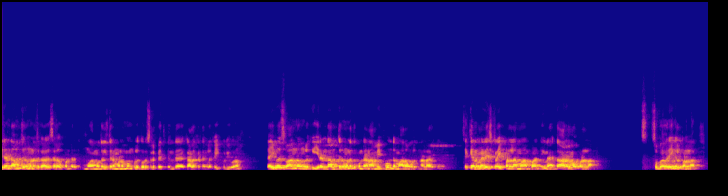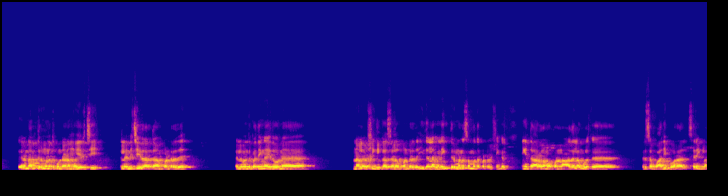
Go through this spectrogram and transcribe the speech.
இரண்டாம் திருமணத்துக்காக செலவு பண்ணுறது முதல் திருமணமும் உங்களுக்கு ஒரு சில பேர்த்துக்கு இந்த காலகட்டங்களில் கைக்கூடி வரும். டைவர்ஸ் வாங்கினவங்களுக்கு இரண்டாம் திருமணத்துக்கு உண்டான அமைப்பும் இந்த மாதம் உங்களுக்கு நல்லா இருக்குங்க செகண்ட் மேரேஜ் ட்ரை பண்ணலாமா பார்த்தீங்கன்னா தாராளமாக பண்ணலாம். சுபவிரயங்கள் பண்ணலாம். இரண்டாம் திருமணத்துக்கு உண்டான முயற்சி இல்லை நிச்சயதார்த்தம் பண்ணுறது இல்லை வந்து பார்த்தீங்கன்னா ஏதோ ஒன்று நல்ல விஷயங்களுக்காக செலவு பண்ணுறது இதெல்லாமே நீங்கள் திருமணம் சம்மந்தப்பட்ட விஷயங்கள் நீங்கள் தாராளமாக பண்ணலாம். அதெல்லாம் உங்களுக்கு பெருசாக பாதிப்பு வராது. சரிங்களா?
